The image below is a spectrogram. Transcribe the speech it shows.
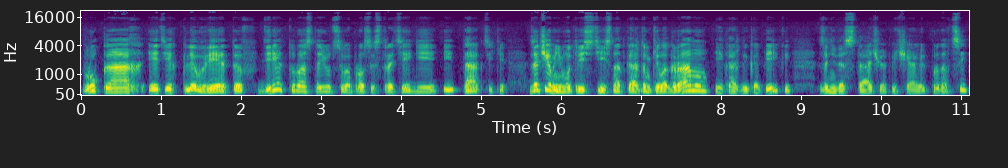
в руках этих клевретов директору остаются вопросы стратегии и тактики. Зачем ему трястись над каждым килограммом и каждой копейкой? За недостачу отвечают продавцы.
